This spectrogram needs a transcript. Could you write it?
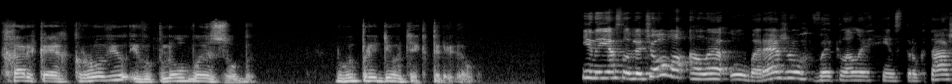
харкая кровью и выплевывая зубы. Но вы придете к переговорам. І не ясно для чого, але у мережу виклали інструктаж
